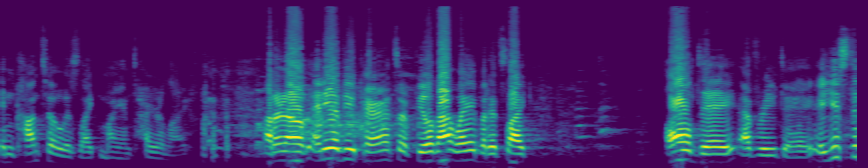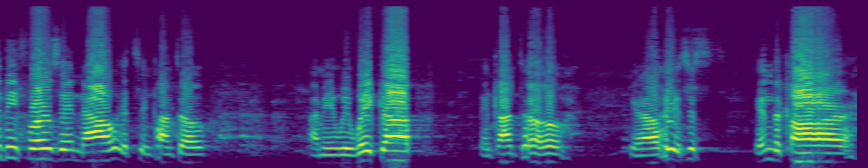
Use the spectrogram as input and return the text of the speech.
Encanto is like my entire life. I don't know if any of you parents feel that way, but it's like all day, every day. It used to be Frozen, now it's Encanto. I mean, we wake up, Encanto, you know, it's just in the car,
